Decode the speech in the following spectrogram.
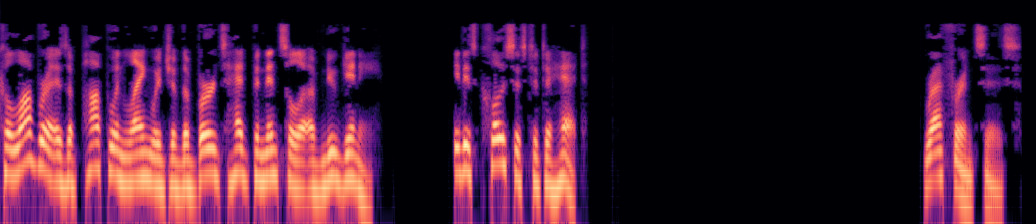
Calabra is a Papuan language of the Bird's Head Peninsula of New Guinea. It is closest to Tahit. References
